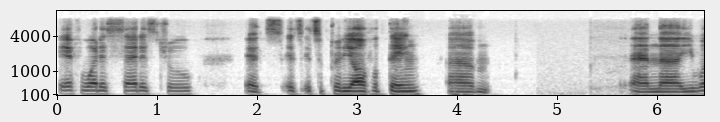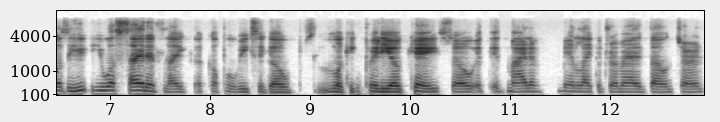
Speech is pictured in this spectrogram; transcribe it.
if what is said is true, it's it's it's a pretty awful thing. Um, and uh, he was he, he was cited like a couple of weeks ago, looking pretty okay. So it, it might have been like a dramatic downturn.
